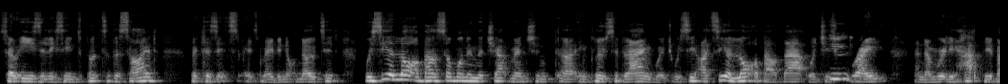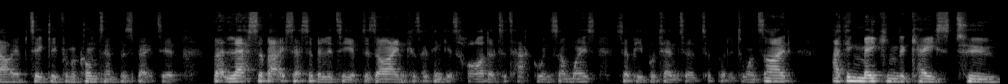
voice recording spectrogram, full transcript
so easily seem to put to the side because it's it's maybe not noted. We see a lot about someone in the chat mentioned uh, inclusive language. We see I see a lot about that, which is mm. great, and I'm really happy about it, particularly from a content perspective but less about accessibility of design because I think it's harder to tackle in some ways. So people tend to, to put it to one side. I think making the case to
